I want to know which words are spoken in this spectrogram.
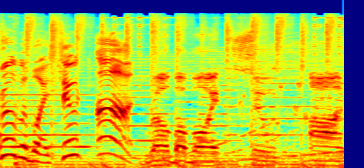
Roboboy suit on! Roboboy suit on.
